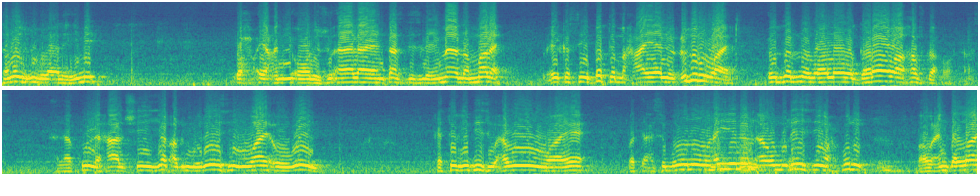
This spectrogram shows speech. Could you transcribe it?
تنزه عليهم. وح يعني أول سؤالة انتاس ديس لماذا ماله وحي كسي بط محايا لعذر واي. عذرنا والله وقراوة خفك وكاس على كل حال شيء يقعد مريسي واي أو وين. كتجديس وحوين واي. وتحسبونه هينا او مديسي محفوظ وهو عند الله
